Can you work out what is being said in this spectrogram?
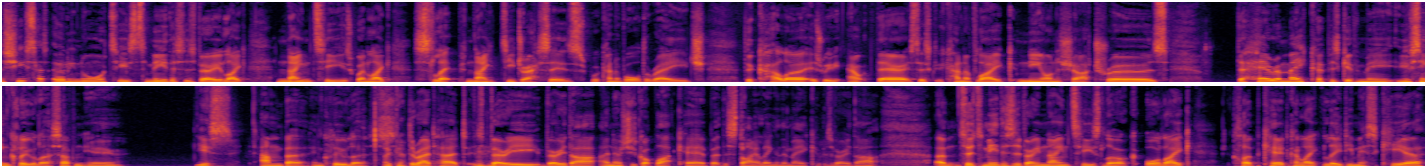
she says early noughties. To me, this is very like nineties when like slip nighty dresses were kind of all the rage. The color is really out there. It's this kind of like neon chartreuse. The hair and makeup is giving me. You've seen Clueless, haven't you? Yes. Amber in Clueless, Okay. the redhead, is very, very that. I know she's got black hair, but the styling and the makeup is very that. Um, so to me, this is a very 90s look, or like Club Kid, kind of like Lady Miss Kier.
